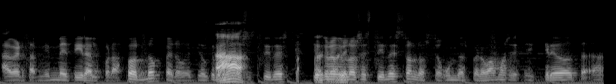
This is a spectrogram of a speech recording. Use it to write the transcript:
A ver, también me tira el corazón, ¿no? Pero yo creo Ah, que los Steelers, yo creo que los Steelers son los segundos, pero vamos, eh, creo ta-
